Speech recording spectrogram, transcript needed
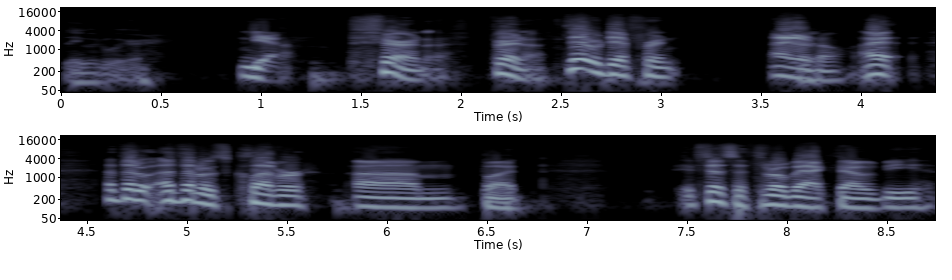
they would wear. Yeah, fair enough. Fair enough. They were different. I don't know. I I thought I thought it was clever. Um, but if that's a throwback, that would be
